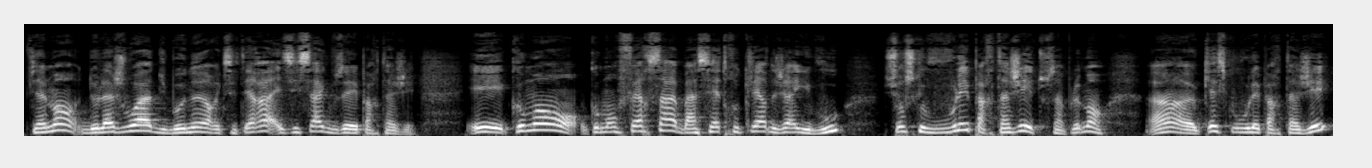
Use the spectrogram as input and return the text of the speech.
finalement de la joie, du bonheur, etc. Et c'est ça que vous allez partager. Et comment comment faire ça? Bah c'est être clair déjà avec vous sur ce que vous voulez partager, tout simplement. Hein, euh, Qu'est-ce que vous voulez partager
